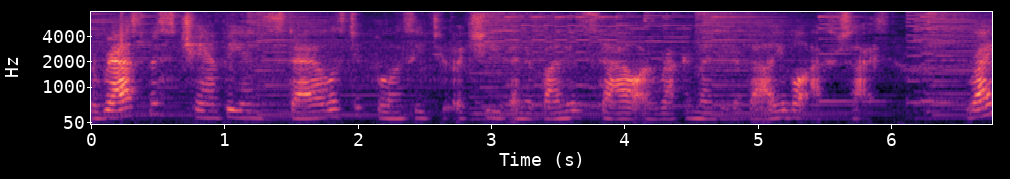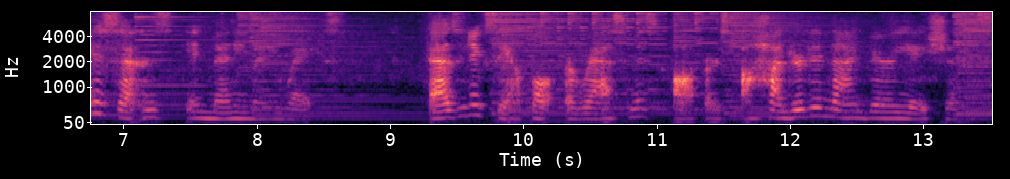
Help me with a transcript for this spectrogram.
Erasmus championed stylistic fluency to achieve an abundant style and recommended a valuable exercise. Write a sentence in many, many ways. As an example, Erasmus offers 109 variations,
